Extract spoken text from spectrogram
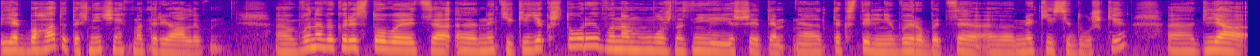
як багато технічних матеріалів. Е, Вона використовується е, не тільки як штори, вона можна з неї шити е, текстильні вироби, це м'які сідушки для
